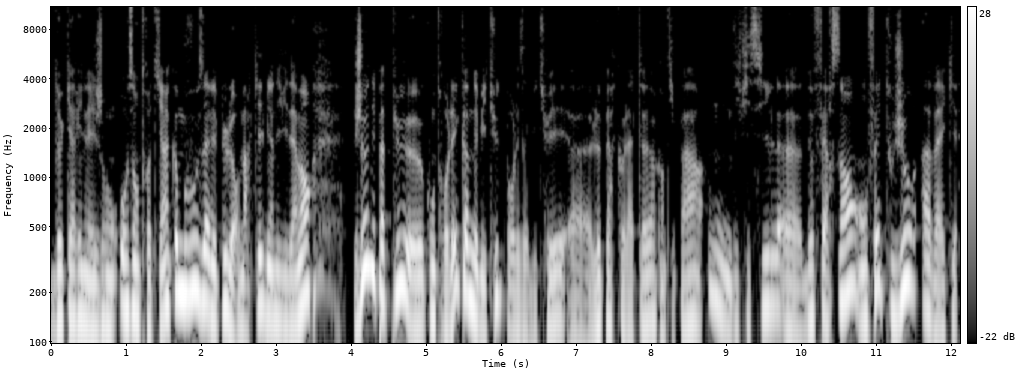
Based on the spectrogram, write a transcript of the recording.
de Karine Légeron aux entretiens. Comme vous avez pu le remarquer, bien évidemment, je n'ai pas pu euh, contrôler, comme d'habitude, pour les habitués, le percolateur quand il part. Hmm, difficile de faire sans, on fait toujours avec.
